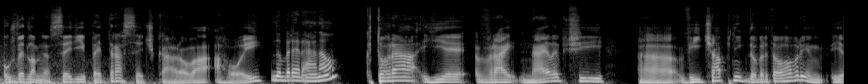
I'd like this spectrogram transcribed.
Už vedľa mňa sedí Petra Sečkárová, ahoj, Dobré ráno. ktorá je vraj najlepší uh, výčapník, dobre to hovorím? Je,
